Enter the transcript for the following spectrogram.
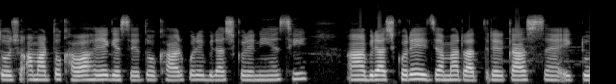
তো আমার তো খাওয়া হয়ে গেছে, তো খাওয়ার পরে বিরাজ করে নিয়েছি। বিরাজ করে এই যে আমার রাত্রের কাজ একটু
